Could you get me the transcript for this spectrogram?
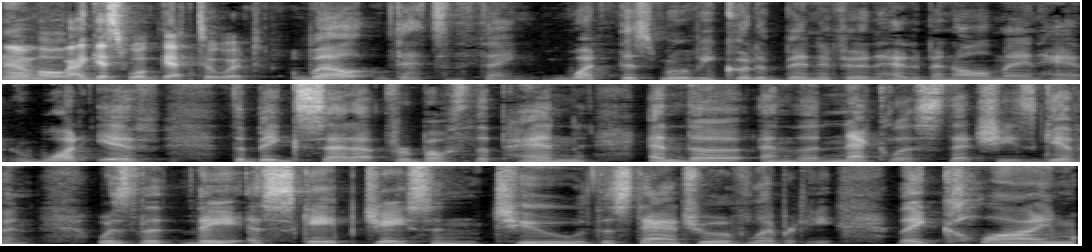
oh, I guess we'll get to it. Well, that's the thing. What this movie could have been if it had been all Manhattan. What if the big setup for both the pen and the and the necklace that she's given was that they escape Jason to the Statue of Liberty. They climb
